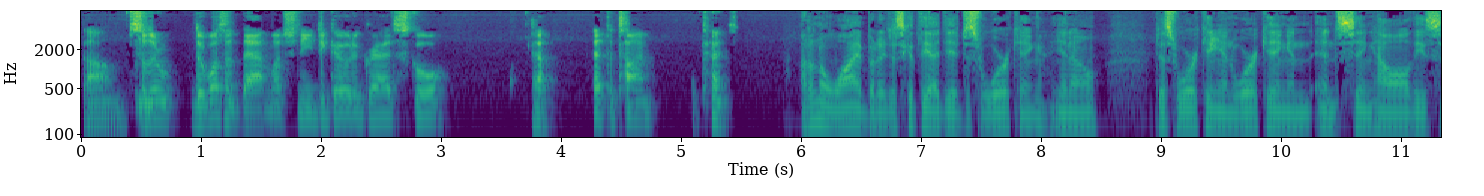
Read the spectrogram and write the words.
um, so there there wasn't that much need to go to grad school at, at the time. I don't know why, but I just get the idea of just working, you know, just working and working and, and seeing how all these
